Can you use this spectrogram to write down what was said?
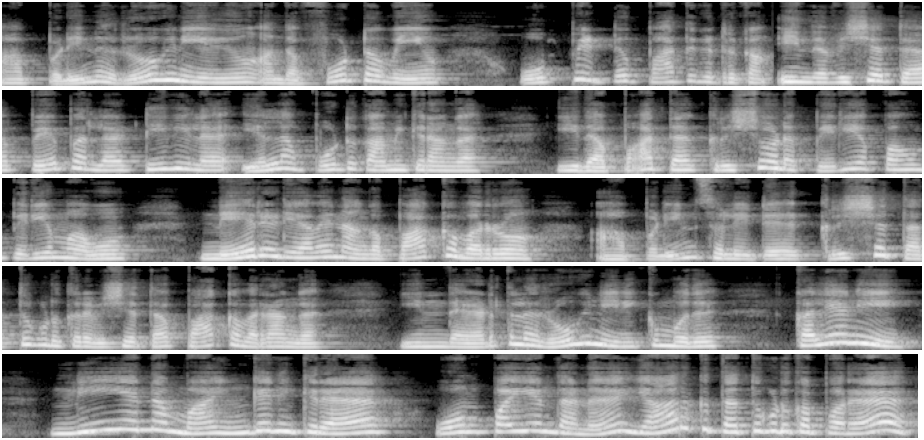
அப்படின்னு ரோஹிணியையும் அந்த போட்டோவையும் ஒப்பிட்டு பாத்துக்கிட்டு இருக்கான். இந்த விஷயத்த பேப்பர்ல டிவில எல்லாம் போட்டு காமிக்கிறாங்க. இத பார்த்த கிறிஷோட பெரியப்பாவும் பெரியம்மாவும் நேரடியாவே நாங்க பார்க்க வர்றோம் அப்படின்னு சொல்லிட்டு கிறிஷ தத்து கொடுக்குற விஷயத்த பார்க்க வர்றாங்க. இந்த இடத்துல ரோஹிணி நிற்கும்போது கல்யாணி நீ என்னம்மா இங்க நிக்கிற? உன் பையன் தானே? யாருக்கு தத்து கொடுக்க போற?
